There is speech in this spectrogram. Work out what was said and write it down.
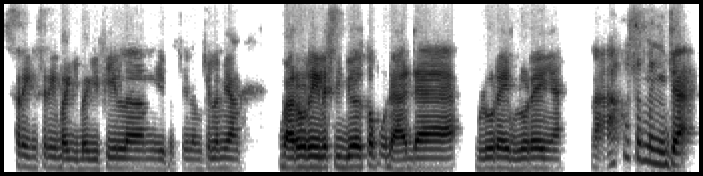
sering-sering bagi-bagi film gitu. Film-film yang baru rilis di bioskop udah ada Blu-ray Blu-raynya. Nah aku semenjak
